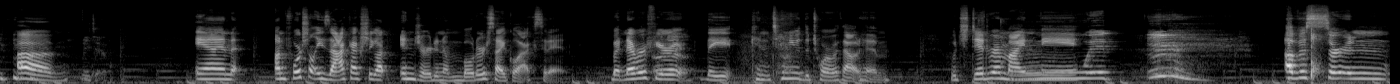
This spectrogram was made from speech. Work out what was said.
um, Me too. and unfortunately, Zac actually got injured in a motorcycle accident. But never fear, no. they continued the tour without him, which did remind me. With, of a certain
